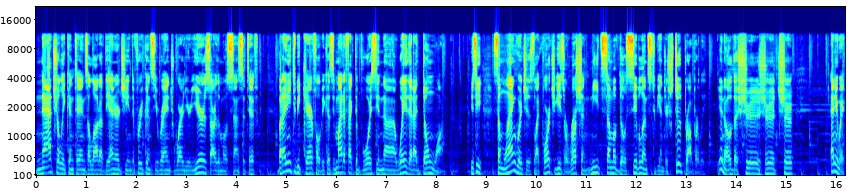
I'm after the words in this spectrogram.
naturally contains a lot of the energy in the frequency range where your ears are the most sensitive, but I need to be careful because it might affect the voice in a way that I don't want. You see, some languages like Portuguese or Russian need some of those sibilants to be understood properly. You know, the sh, sh, ch. Anyway,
